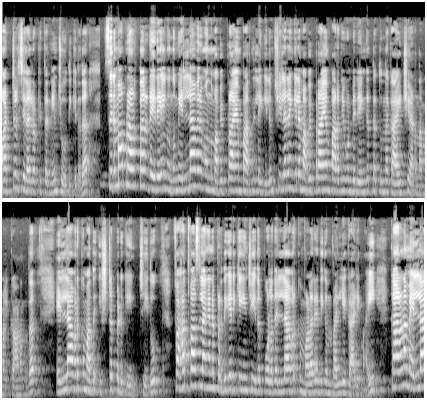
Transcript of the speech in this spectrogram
മറ്റൊരു ചിലരൊക്കെ തന്നെയും ചോദിക്കുന്നത്. സിനിമാ പ്രവർത്തകരുടെ ഇടയിൽ നിന്നും എല്ലാവരും ഒന്നും അഭിപ്രായം പറഞ്ഞില്ലെങ്കിലും ചിലരെങ്കിലും അഭിപ്രായം പറഞ്ഞുകൊണ്ട് രംഗത്തെത്തുന്ന കാഴ്ചയാണ് നമ്മൾ കാണുന്നത്. എല്ലാവർക്കും അത് ഇഷ്ടപ്പെടുകയും ചെയ്തു. ഫഹദ് ഫാസിൽ അങ്ങനെ പ്രതികരിക്കുകയും ചെയ്തപ്പോൾ അത് എല്ലാവർക്കും വളരെയധികം വലിയ കാര്യമായി. കാരണം എല്ലാ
